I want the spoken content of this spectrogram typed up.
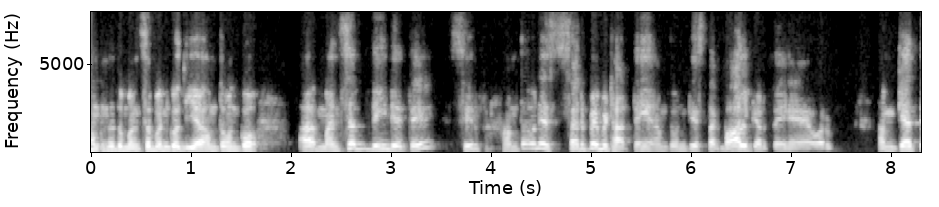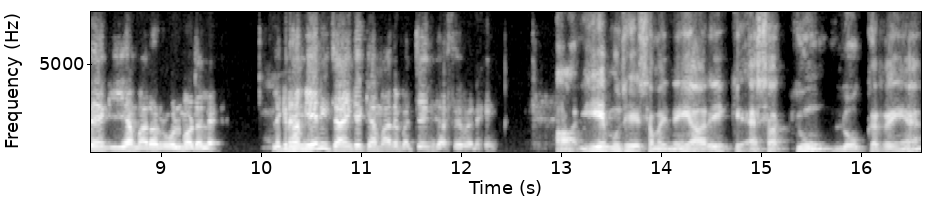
ہم نے تو منصب ان کو دیا۔ ہم تو ان کو منصب نہیں دیتے، صرف ہم تو انہیں سر پہ بٹھاتے ہیں۔ ہم تو ان کے استقبال کرتے ہیں اور ہم کہتے ہیں کہ یہ ہمارا رول ماڈل ہے۔ لیکن ہم یہ نہیں چاہیں گے کہ ہمارے بچے ان جیسے بنے۔ ہاں یہ مجھے سمجھ نہیں آ رہی کہ ایسا کیوں لوگ کر رہے ہیں۔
